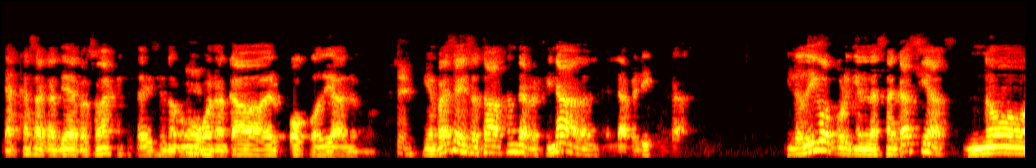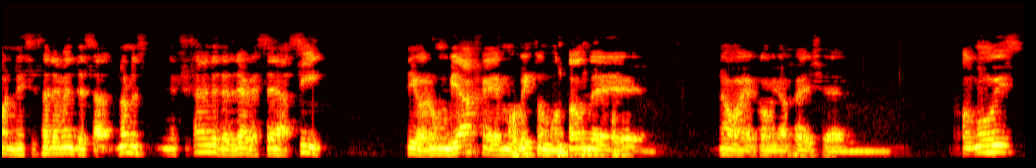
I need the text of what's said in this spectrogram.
la escasa cantidad de personajes te está diciendo como, bueno, acá va a haber poco diálogo. Sí. Y me parece que eso está bastante refinado en, en la película. Y lo digo porque en las acacias no necesariamente, esa- no neces- necesariamente tendría que ser así. Digo, en un viaje hemos visto un montón de, no, eh, coming of age, eh, road movies,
